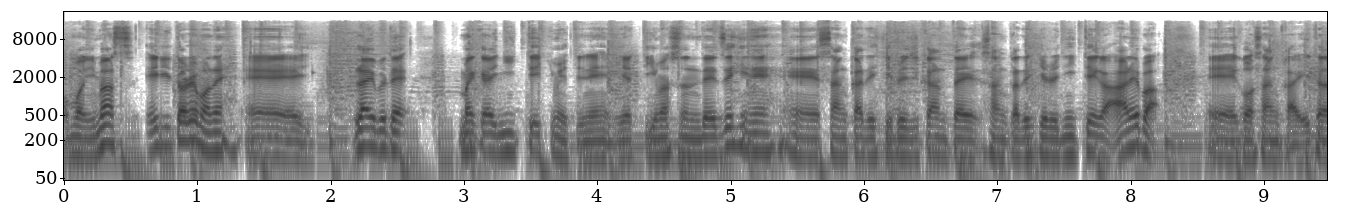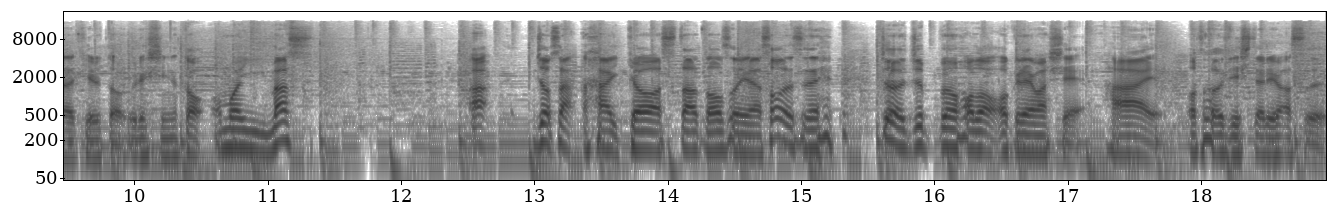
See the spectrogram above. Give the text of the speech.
思います。エディトレもね、えー、ライブで毎回日程決めてね、やっていますんで、ぜひね、えー、参加できる時間帯、参加できる日程があれば、えー、ご参加いただけると嬉しいなと思います。あ、ジョーさん、はい、今日はスタート遅いな。そうですね。ちょっと10分ほど遅れまして、はい、お届けしております。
